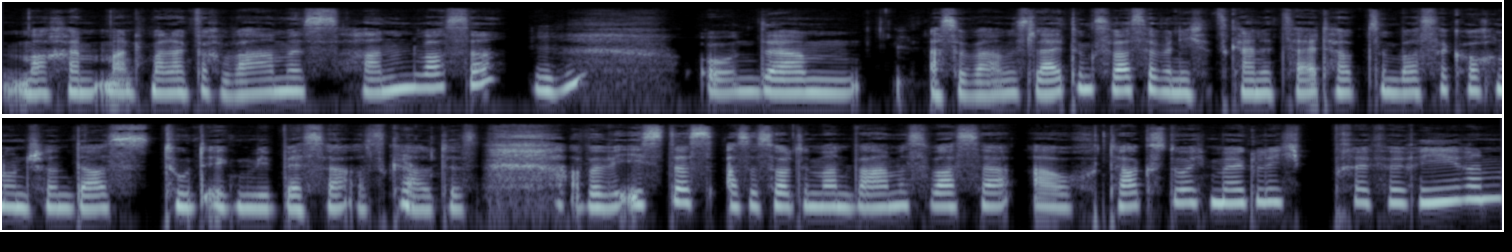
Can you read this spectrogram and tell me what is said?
mache manchmal einfach warmes Hannenwasser. Mhm. Und ähm, also warmes Leitungswasser, wenn ich jetzt keine Zeit habe zum Wasserkochen und schon das tut irgendwie besser als kaltes. Ja. Aber wie ist das? Also sollte man warmes Wasser auch tagsdurch möglich präferieren?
